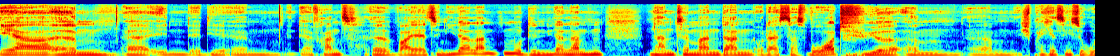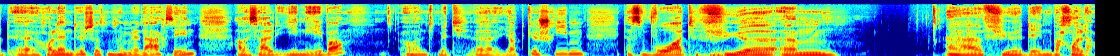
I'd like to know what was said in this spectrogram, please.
der, ähm, äh, in, der, die, ähm, der Franz äh, war ja jetzt in den Niederlanden und in den Niederlanden nannte man dann, oder ist das Wort für, ähm, ähm, ich spreche jetzt nicht so gut äh, Holländisch, das muss man mir nachsehen, aber es ist halt Geneva und mit äh, J geschrieben, das Wort für, ähm, äh, für den Wacholder.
